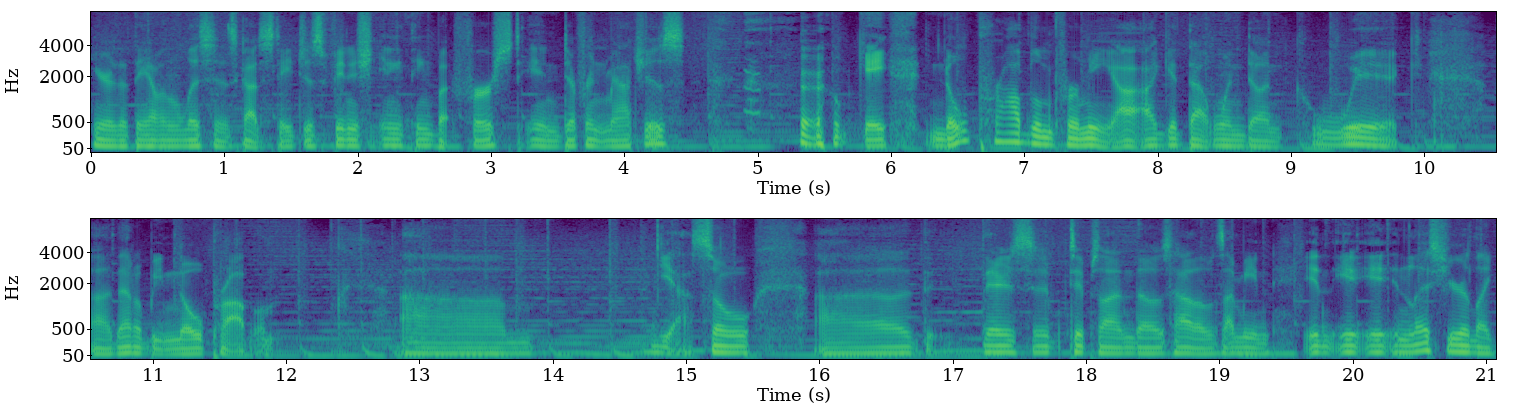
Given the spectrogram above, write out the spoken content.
here that they have on the list. And it's got stages finish anything but first in different matches. okay, no problem for me. I, I, get that one done quick. Uh, that'll be no problem. Um, yeah. So, uh, th there's uh, tips on those. How those? I mean, in, in, in, unless you're like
